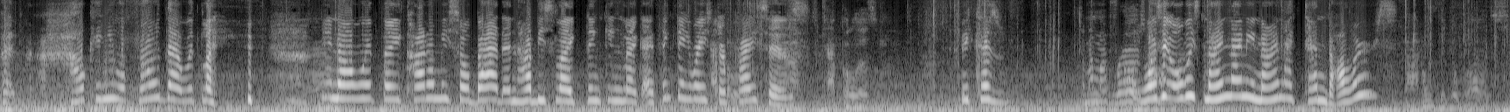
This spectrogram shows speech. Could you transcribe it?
but how can you afford that with like you know with the economy so bad and hubby's like thinking like i think they raised their prices Yeah, capitalism. because Come on, my friends. was it always 9.99 like 10 dollars I don't think it was.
